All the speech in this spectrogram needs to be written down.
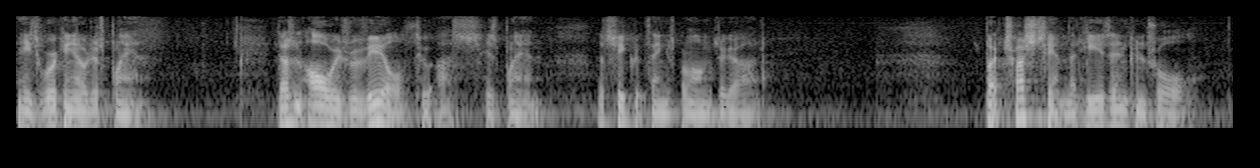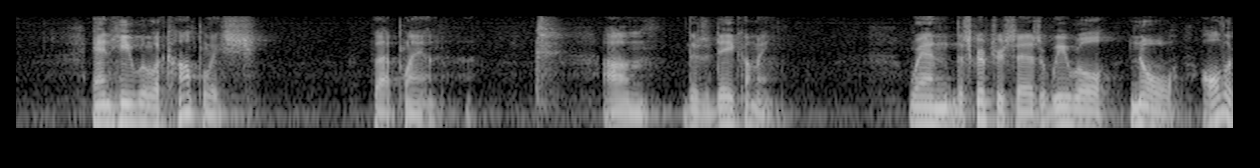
and he's working out his plan. Doesn't always reveal to us his plan. The secret things belong to God. But trust him that he is in control and he will accomplish that plan. Um, there's a day coming when the scripture says we will know all the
